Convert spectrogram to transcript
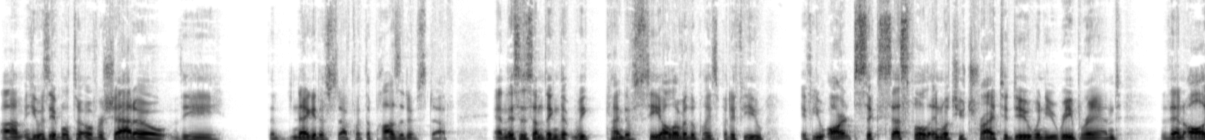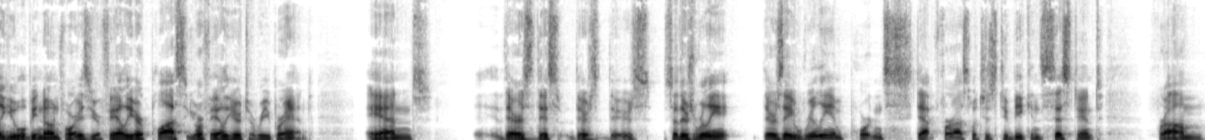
um, he was able to overshadow the the negative stuff with the positive stuff. And this is something that we kind of see all over the place. But if you if you aren't successful in what you try to do when you rebrand, then all you will be known for is your failure plus your failure to rebrand. And there's this there's there's so there's really there's a really important step for us, which is to be consistent from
